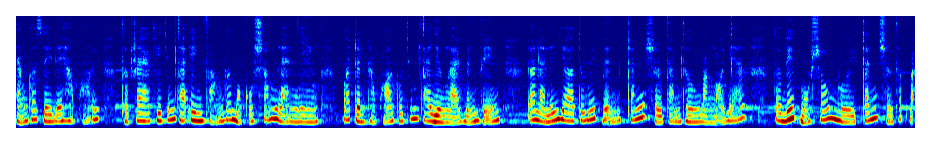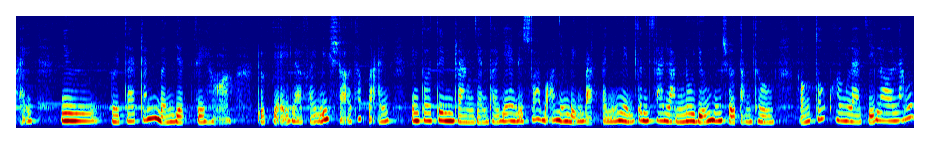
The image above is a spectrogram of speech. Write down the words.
Chẳng có gì để học hỏi thực ra khi chúng ta yên phận với một cuộc sống làng nhàn quá trình học hỏi của chúng ta dừng lại vĩnh viễn. Đó là lý do tôi quyết định tránh sự tầm thường bằng mọi giá. Tôi biết một số người tránh sự thất bại, như người ta tránh bệnh dịch vì họ được dạy là phải biết sợ thất bại. Nhưng tôi tin rằng dành thời gian để xóa bỏ những biện bạch và những niềm tin sai lầm nuôi dưỡng những sự tầm thường vẫn tốt hơn là chỉ lo lắng,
